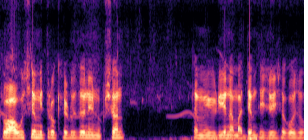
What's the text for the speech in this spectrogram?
તો આવું છે મિત્રો ખેડૂતોને નુકસાન. તમે વિડીયોના માધ્યમથી જોઈ શકો છો.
